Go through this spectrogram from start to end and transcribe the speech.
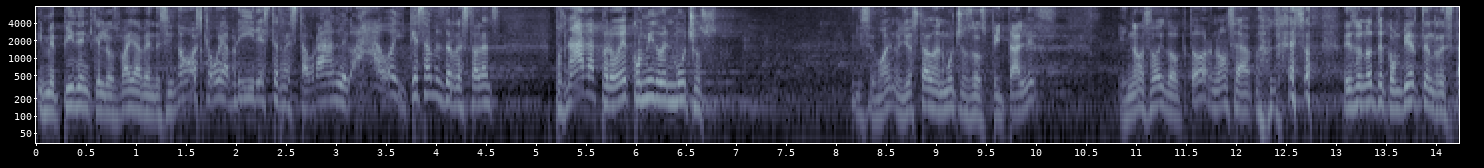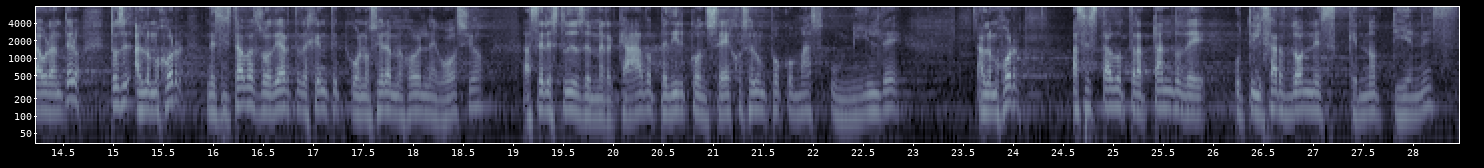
y, me piden que los vaya a bendecir. No, es que voy a abrir este restaurante. Le digo, ah, ¿qué sabes de restaurantes? Pues nada, pero he comido en muchos. dice, bueno, yo he estado en muchos hospitales y no soy doctor, ¿no? O sea, eso, eso, no te convierte en restaurantero. Entonces, a lo mejor necesitabas rodearte de gente que conociera mejor el negocio, hacer estudios de mercado, pedir consejos, ser un poco más humilde. A lo mejor has estado tratando de utilizar dones que no tienes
